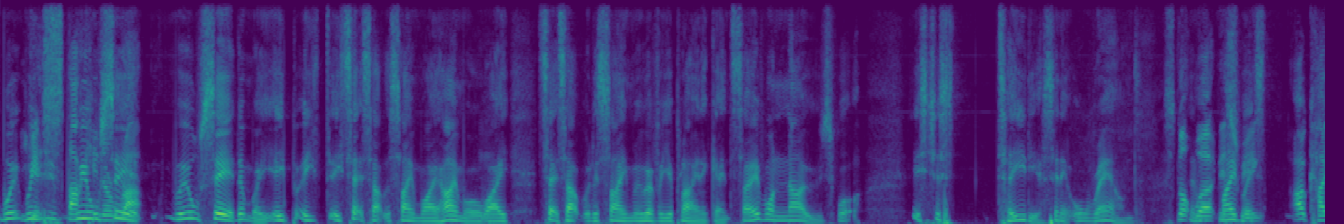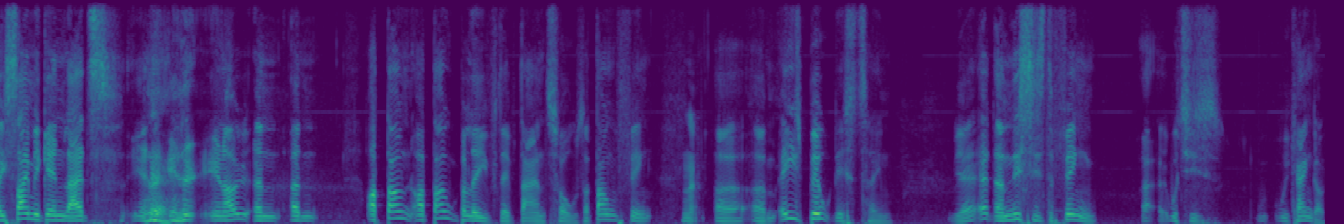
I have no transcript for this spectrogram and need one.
we you we, get stuck we all in a see rut. it. We all see it, don't we? He, he he sets up the same way home or Mm. away, sets up with the same whoever you're playing against. So everyone knows what. It's just tedious, isn't it, all round? It's not And worked this week. Okay, same again, lads. You know, Yeah. you know, and and I don't I don't believe they've down tools. I don't think No. uh, um, he's built this team. Yeah, and, and this is the thing, uh, which is we can go.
